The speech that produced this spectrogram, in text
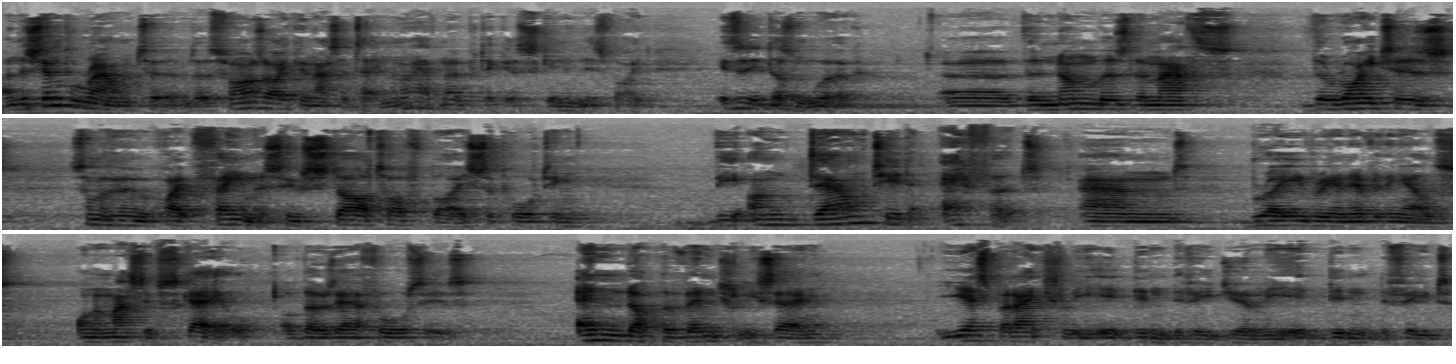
And the simple round terms, as far as I can ascertain, and I have no particular skin in this fight, is that it doesn't work. Uh, the numbers, the maths, the writers some of whom are quite famous, who start off by supporting the undoubted effort and bravery and everything else on a massive scale of those air forces, end up eventually saying, yes, but actually it didn't defeat Germany, it didn't defeat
